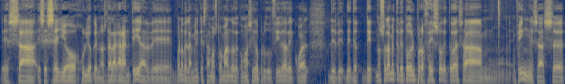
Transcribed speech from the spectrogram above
esa, ese sello, Julio, que nos da la garantía de, bueno, de la miel que estamos tomando, de cómo ha sido producida, de cuál, de- de- de- no solamente de todo el proceso, de toda esa, mm, en fin, esas... eh,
